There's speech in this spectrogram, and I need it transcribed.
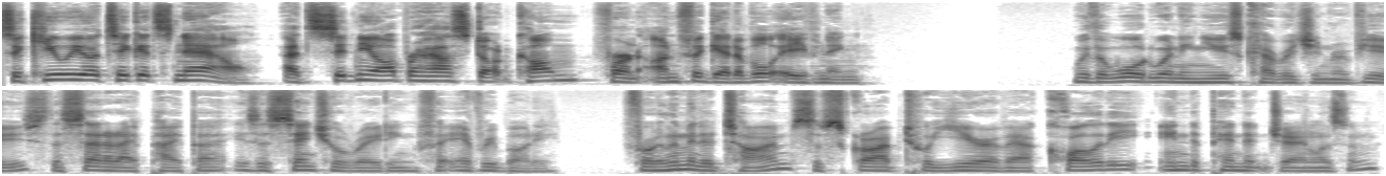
Secure your tickets now at sydneyoperahouse.com for an unforgettable evening. With award winning news coverage and reviews, the Saturday paper is essential reading for everybody. For a limited time, subscribe to a year of our quality, independent journalism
